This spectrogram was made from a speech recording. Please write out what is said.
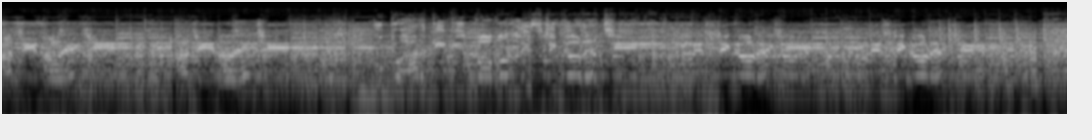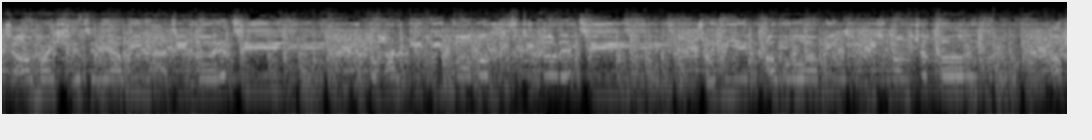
হাজির হয়েছি হাজির হয়েছি। উপহার কি কি পাবো লিস্টি করেছি। লিস্টি করেছি লিস্টি করেছি। জামাই সেজে আমি হাজির হয়েছি। উপহার কি কি পাবো লিস্টি করেছি। জমিয়ে খাব আমি ইলিশ মাংস কই খাব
